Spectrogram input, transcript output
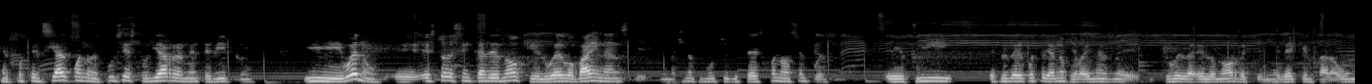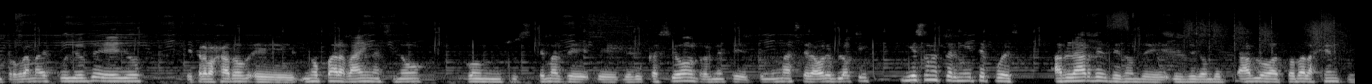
el potencial cuando me puse a estudiar realmente Bitcoin. Y bueno, eh, esto desencadenó que luego Binance, que imagino que muchos de ustedes conocen, pues eh, fui el primer ecuatoriano que Binance me tuve el honor de que me bequen para un programa de estudios de ellos. He trabajado eh, no para Binance, sino con sus sistemas de, educación. Realmente tengo un máster ahora en blockchain y eso me permite pues hablar desde donde, desde donde hablo a toda la gente.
